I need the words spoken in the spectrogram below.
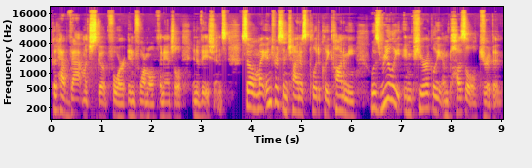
could have that much scope for informal financial innovations. So my interest in China's political economy was really empirically and puzzle driven.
